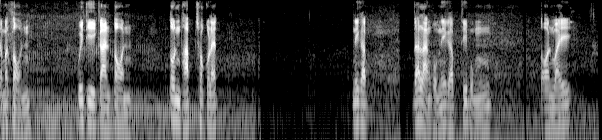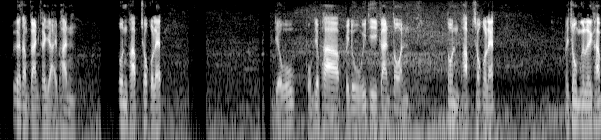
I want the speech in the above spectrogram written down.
จะมาสอน วิธีการตอนต้นพับช็อกโกแลต นี่ครับ ด้านหลังผมนี่ครับที่ผมตอนไว้เพื่อทำการขยายพันธุ์ต้นพับช็อกโกแลต เดี๋ยวผมจะพาไปดูวิธีการตอนต้นพับช็อกโกแลต ไปชมกันเลยครับ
